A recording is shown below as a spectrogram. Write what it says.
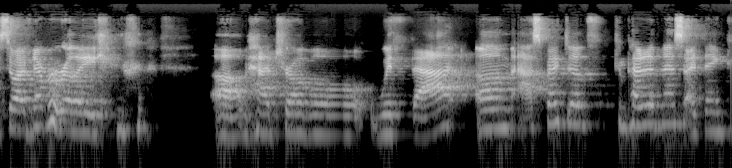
so I've never really um, had trouble with that um, aspect of competitiveness. I think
